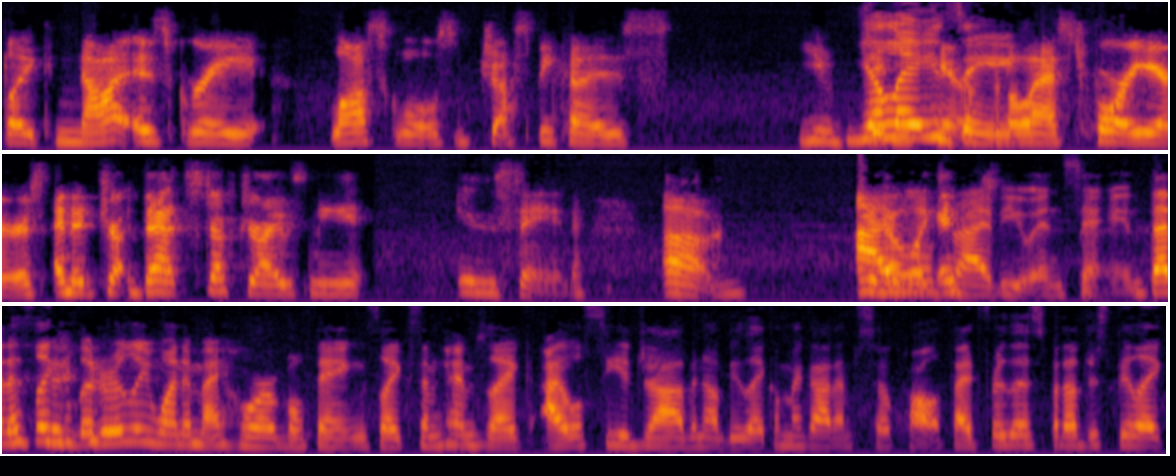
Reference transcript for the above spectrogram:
like not as great law schools just because you You're lazy. for the last four years, and it that stuff drives me insane. Um, you know, I will like, drive you insane. That is like literally one of my horrible things. Like sometimes, like I will see a job and I'll be like, "Oh my god, I'm so qualified for this," but I'll just be like,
